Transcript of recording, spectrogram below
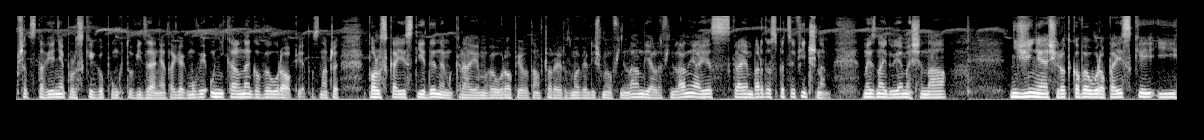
Przedstawienie polskiego punktu widzenia, tak jak mówię, unikalnego w Europie. To znaczy, Polska jest jedynym krajem w Europie, bo tam wczoraj rozmawialiśmy o Finlandii, ale Finlandia jest krajem bardzo specyficznym. My znajdujemy się na nizinie środkowoeuropejskiej i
